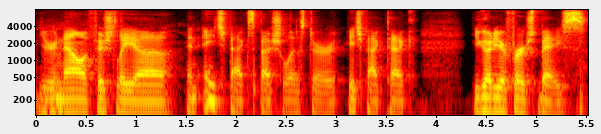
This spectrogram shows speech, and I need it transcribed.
you're Mm-hmm. now officially uh, an HVAC specialist or HVAC tech. You go to your first base.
